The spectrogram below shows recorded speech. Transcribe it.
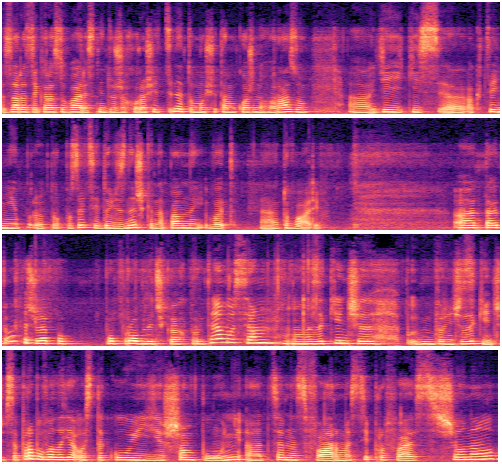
зараз якраз у вересні дуже хороші ціни, тому що там кожного разу є якісь е, акційні пропозиції, дають знижки на певний вид е, товарів. Так, давайте вже по, по пробничках пройдемося. Закінчи, верніше, закінчився. Пробувала я ось такий шампунь. Це в нас Pharmacy Professional.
